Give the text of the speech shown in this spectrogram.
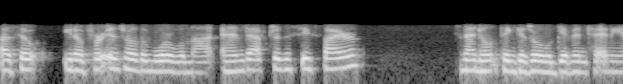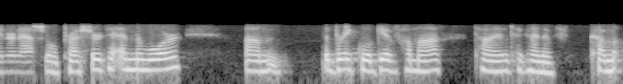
Uh, so, you know, for Israel, the war will not end after the ceasefire, and I don't think Israel will give in to any international pressure to end the war. Um, the break will give Hamas time to kind of come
